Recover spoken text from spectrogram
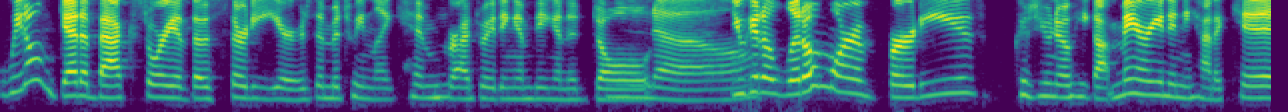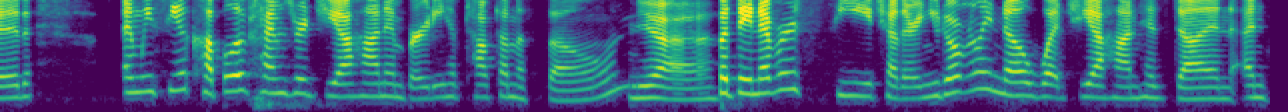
we don't get a backstory of those 30 years in between like him Mm. graduating and being an adult. No. You get a little more of Birdie's because you know he got married and he had a kid. and we see a couple of times where Jiahan and Birdie have talked on the phone. Yeah. but they never see each other and you don't really know what Jiahan has done and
